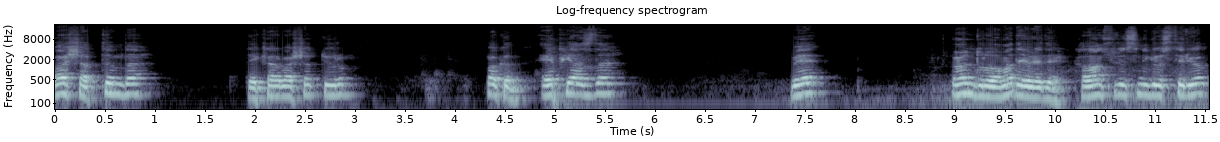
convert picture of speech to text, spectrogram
Başlattığımda tekrar başlat diyorum. Bakın app yazdı ve ön durulama devrede. Kalan süresini gösteriyor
